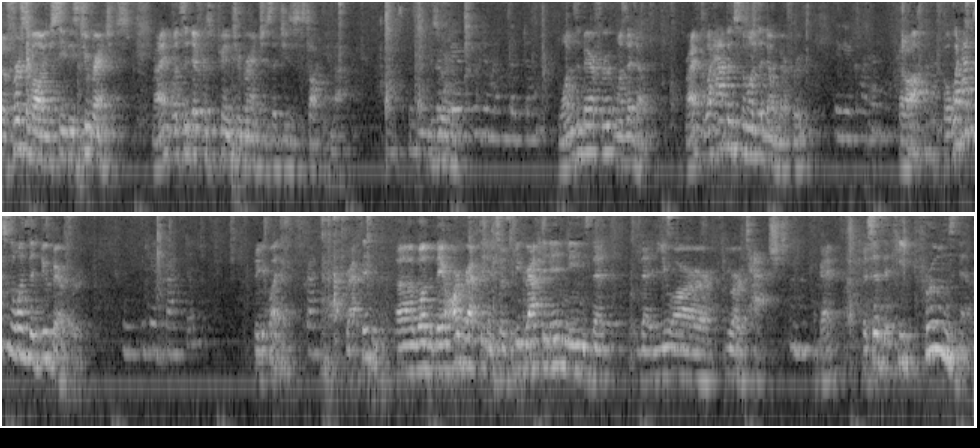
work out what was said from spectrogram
So, first of all, you see these two branches, right? What's the difference between the two branches that Jesus is talking about? Ones that bear fruit and ones that don't. Ones that bear fruit, ones that don't. Right? What happens to the ones that don't bear fruit? They get cut off. Cut off. But what happens to the ones that do bear fruit? They get grafted. They get what? Grafted. Grafted? Uh, well, they are grafted in. So to be grafted in means that that you are you are attached. Okay. It says that he prunes them.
